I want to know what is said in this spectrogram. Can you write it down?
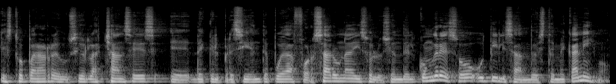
Esto para reducir las chances eh, de que el presidente pueda forzar una disolución del Congreso utilizando este mecanismo.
